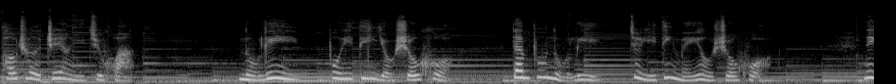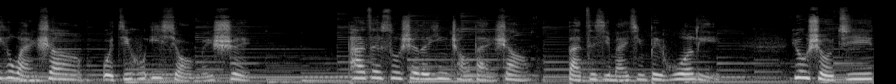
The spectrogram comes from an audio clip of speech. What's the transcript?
抛出了这样一句话：努力不一定有收获，但不努力就一定没有收获。那个晚上，我几乎一宿没睡，趴在宿舍的硬床板上，把自己埋进被窝里。用手机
